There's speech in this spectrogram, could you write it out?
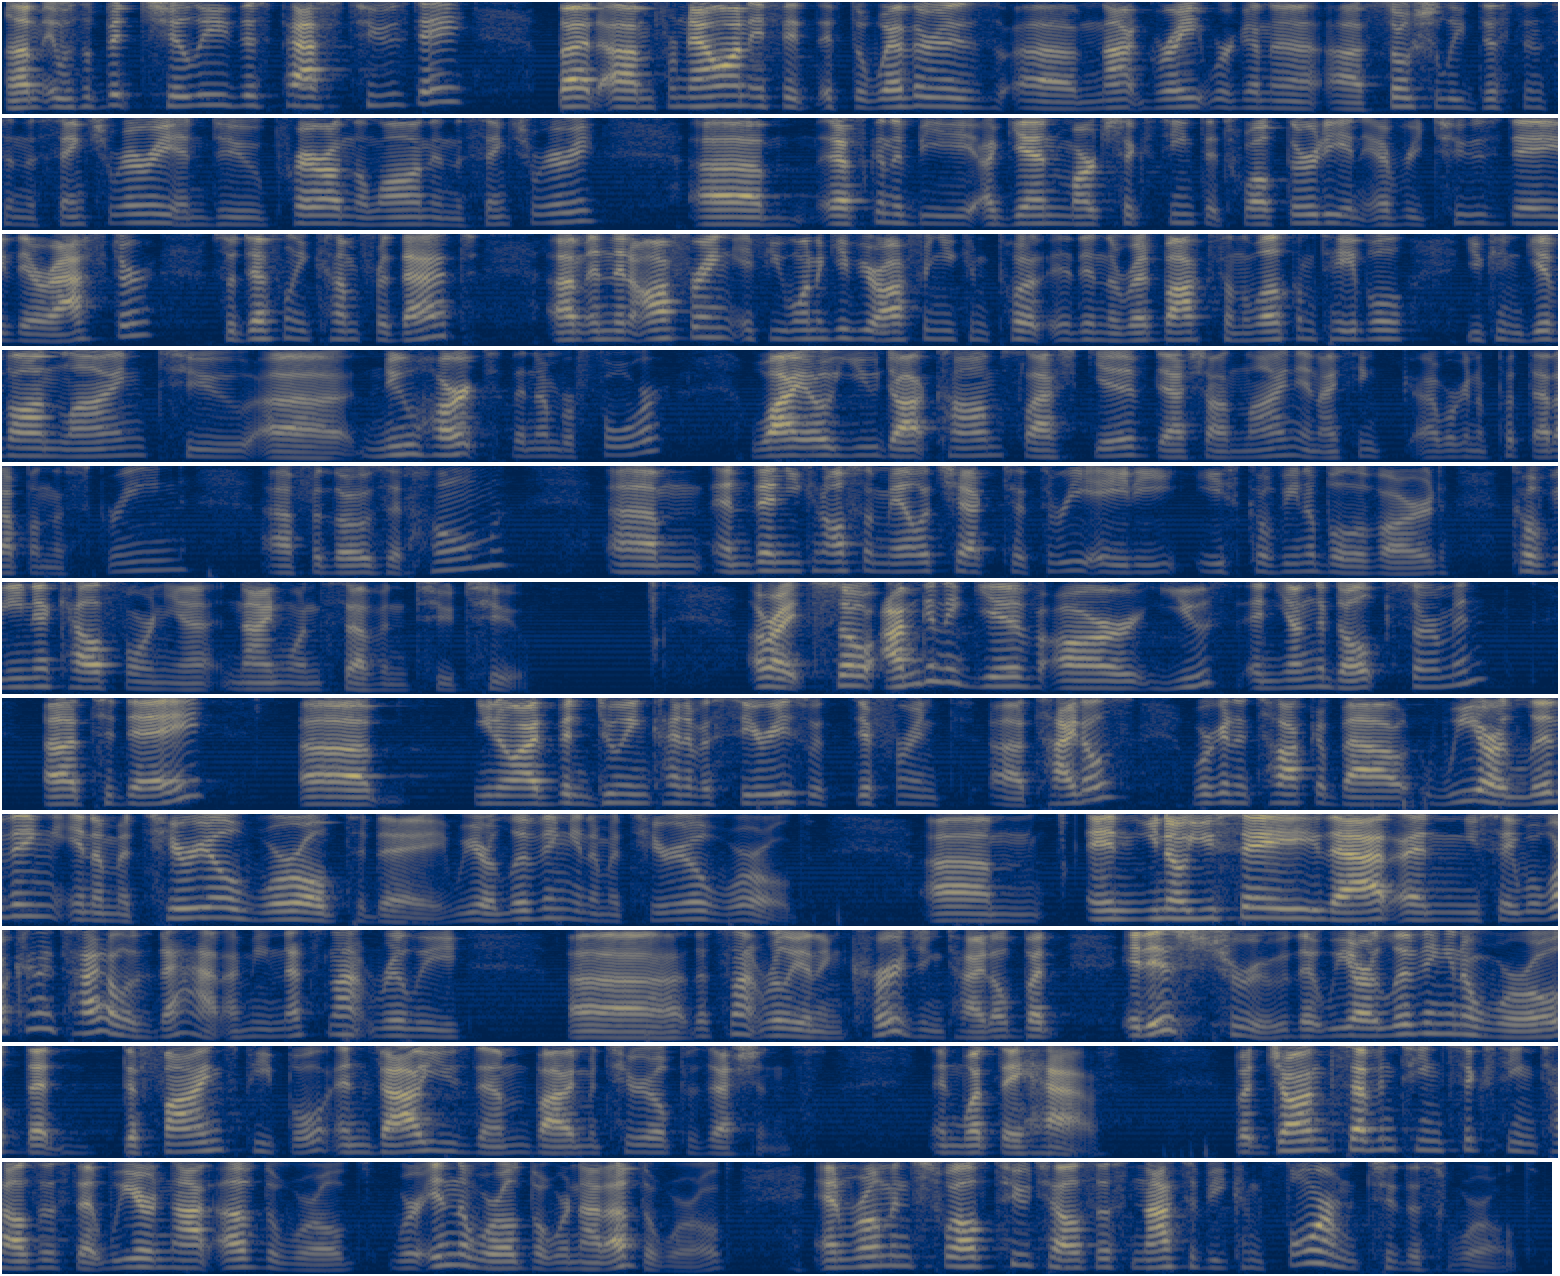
Um, it was a bit chilly this past Tuesday. But um, from now on, if, it, if the weather is uh, not great, we're going to uh, socially distance in the sanctuary and do prayer on the lawn in the sanctuary. Um, that's going to be, again, March 16th at 1230 and every Tuesday thereafter. So definitely come for that. Um, and then offering, if you want to give your offering, you can put it in the red box on the welcome table. You can give online to uh, New Heart, the number four, you.com slash give dash online. And I think uh, we're going to put that up on the screen uh, for those at home. Um, and then you can also mail a check to 380 East Covina Boulevard, Covina, California 91722. All right, so I'm going to give our youth and young adult sermon uh, today. Uh, you know, I've been doing kind of a series with different uh, titles. We're going to talk about we are living in a material world today. We are living in a material world. Um, and you know, you say that, and you say, well, what kind of title is that? I mean, that's not really uh, that's not really an encouraging title. But it is true that we are living in a world that defines people and values them by material possessions and what they have. But John 17, 16 tells us that we are not of the world. We're in the world, but we're not of the world. And Romans 12, 2 tells us not to be conformed to this world.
